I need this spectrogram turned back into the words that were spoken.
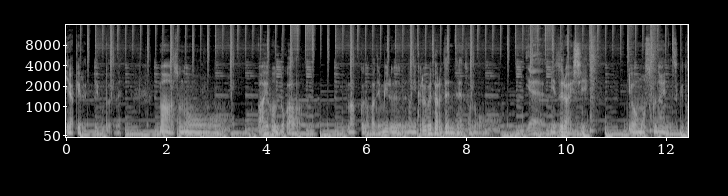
開けるっていうことでね。まあその iPhone とか Mac とかで見るのに比べたら全然その見づらいし量も少ないんですけど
